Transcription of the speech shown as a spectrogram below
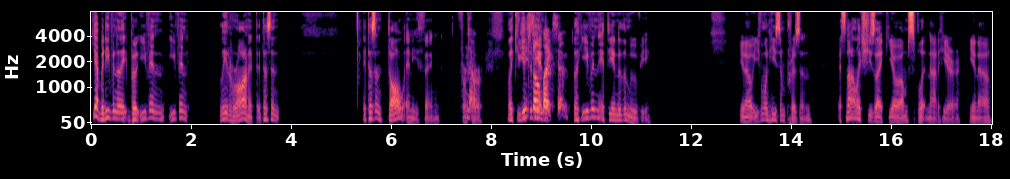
Yeah, but even but even even later on, it it doesn't it doesn't dull anything for No. her. Like you She get to still the end, likes him. like even at the end of the movie, you know, even when he's in prison, it's not like she's like, "Yo, I'm splitting out of here," you know.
